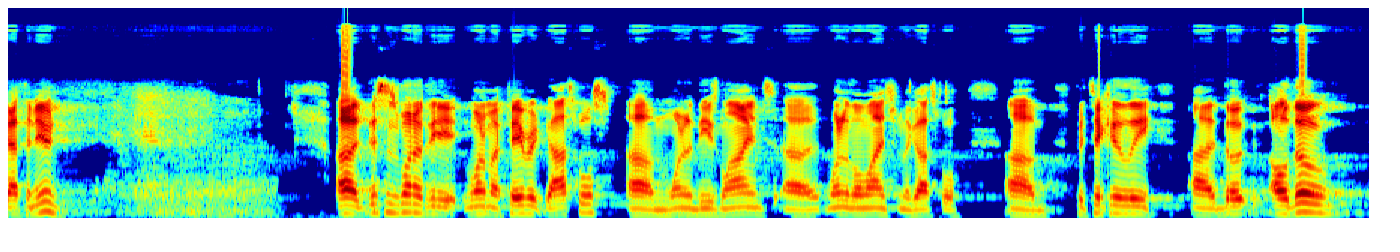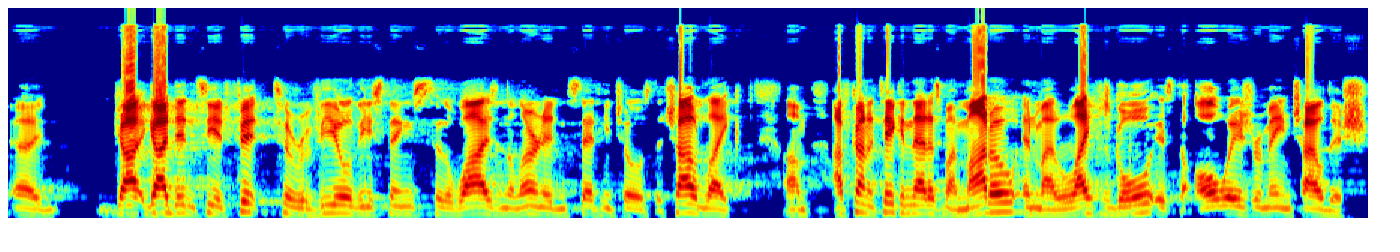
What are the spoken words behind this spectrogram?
Good afternoon. Uh, this is one of the one of my favorite gospels. Um, one of these lines, uh, one of the lines from the gospel, um, particularly uh, though, although uh, God, God didn't see it fit to reveal these things to the wise and the learned. Instead, He chose the childlike. Um, I've kind of taken that as my motto, and my life's goal is to always remain childish.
